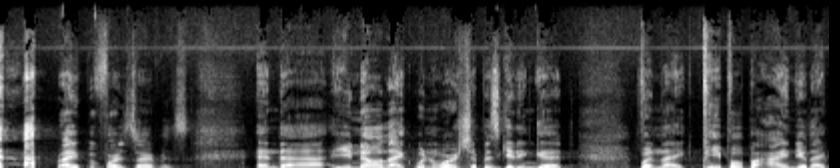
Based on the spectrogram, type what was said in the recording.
right before service. And uh, you know, like when worship is getting good, when like people behind you, like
